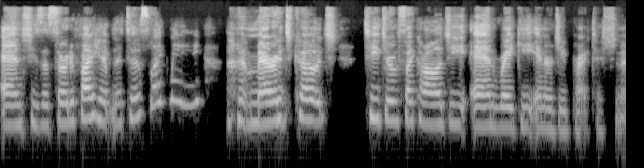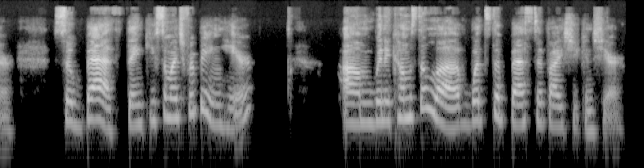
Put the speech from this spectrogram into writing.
and she's a certified hypnotist like me, marriage coach, teacher of psychology, and Reiki energy practitioner. So, Beth, thank you so much for being here. Um, when it comes to love, what's the best advice you can share?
